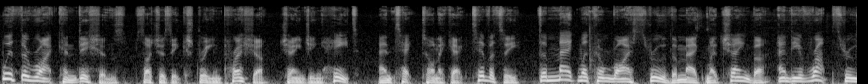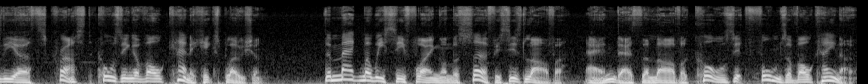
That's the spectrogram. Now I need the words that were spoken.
With the right conditions, such as extreme pressure, changing heat, and tectonic activity, the magma can rise through the magma chamber and erupt through the Earth's crust, causing a volcanic explosion. The magma we see flowing on the surface is lava, and as the lava cools, it forms a volcano.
